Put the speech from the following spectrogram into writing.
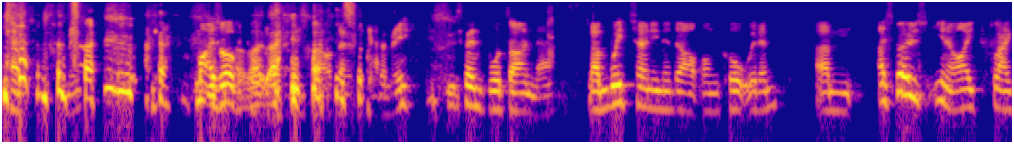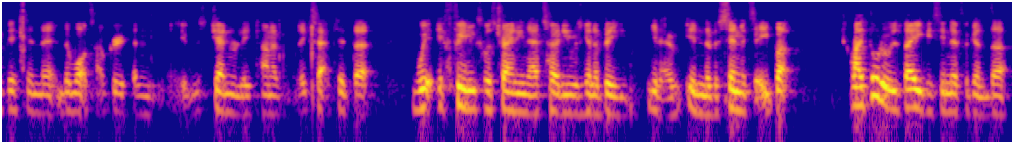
Might as well be called like. Nadal Academy. He spends more time there um, with Tony Nadal on court with him. Um, I suppose you know I flagged this in the, the WhatsApp group, and it was generally kind of accepted that if Felix was training there, Tony was going to be you know in the vicinity. But I thought it was vaguely significant that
